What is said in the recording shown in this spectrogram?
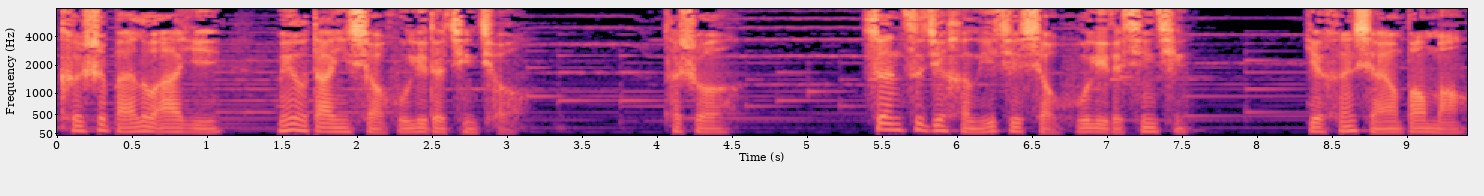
可是白鹿阿姨没有答应小狐狸的请求。她说：“虽然自己很理解小狐狸的心情，也很想要帮忙，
